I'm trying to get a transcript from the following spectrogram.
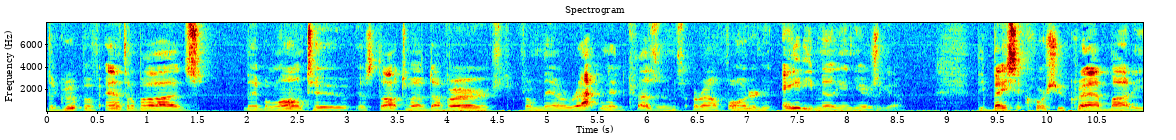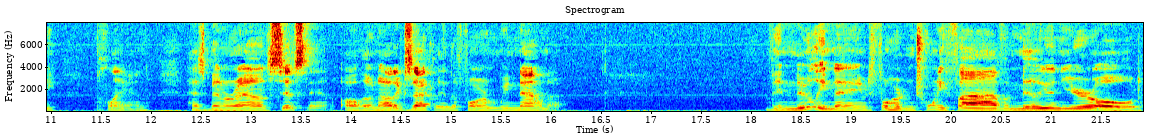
the group of arthropods they belong to is thought to have diverged from their arachnid cousins around 480 million years ago. The basic horseshoe crab body plan has been around since then, although not exactly in the form we now know. The newly named 425 million year old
